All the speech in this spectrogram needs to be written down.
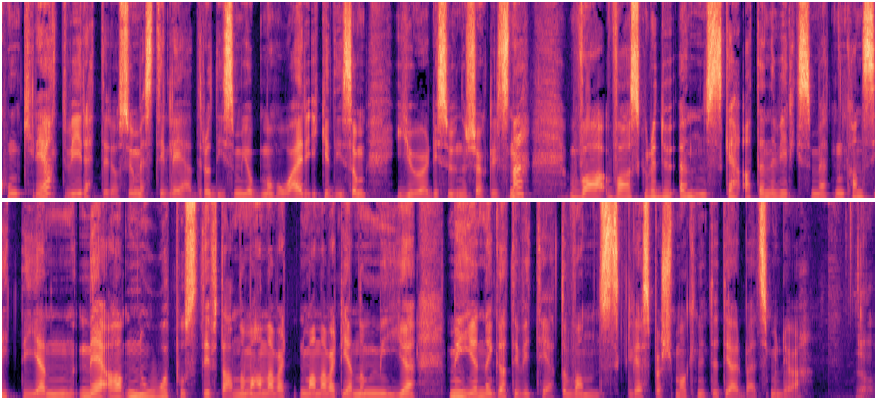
konkret. Vi retter oss jo mest til ledere og de som jobber med HR, ikke de som gjør disse undersøkelsene. Hva, hva skulle du ønske at denne virksomheten kan sitte igjen med av noe positivt, da, når man har vært, man har vært gjennom mye, mye negativitet og vanskelige spørsmål knyttet til arbeidsmiljøet? Ja,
